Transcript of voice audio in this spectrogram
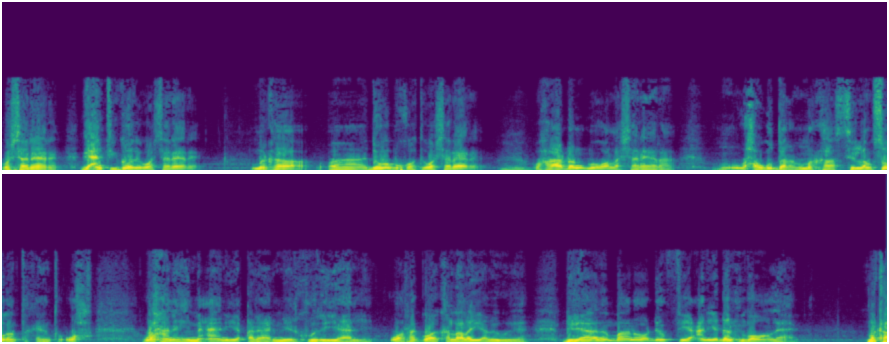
waa shareere. Gacantii gooday waa shareere. Marka dawa waa shareere. Waxaa dhan waa la shareeraa. Waxa ugu daran markaas si lansuganta keento waxaanahay macaan iyo qadhaar meelkooda yaalle. Waa rag waa kalala yaabay weyaan bini aadan baana oo dhan fiican iyo dhan xunba waan leehay marka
